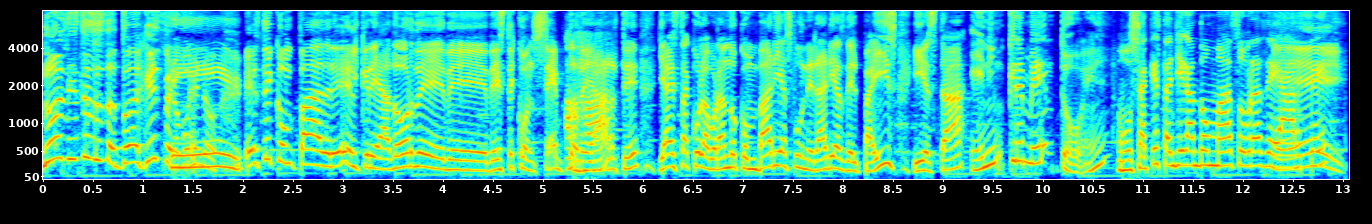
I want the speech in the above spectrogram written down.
¿no has visto esos tatuajes? Pero Sí. bueno, este compadre, el creador de, de- de este concepto de arte, ya está colaborando con varias funerarias del país y está en incremento, ¿eh? O sea que están llegando más obras de arte,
